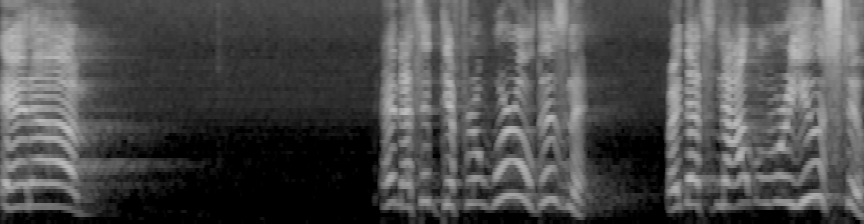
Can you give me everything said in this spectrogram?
And, um, and that's a different world, isn't it? Right? That's not what we're used to.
